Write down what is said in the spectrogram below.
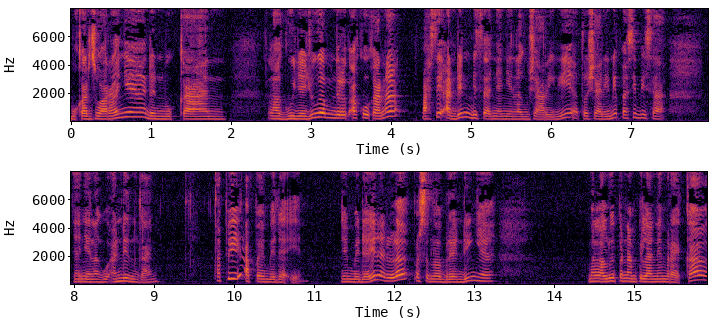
Bukan suaranya dan bukan lagunya juga menurut aku karena pasti Andin bisa nyanyiin lagu Syahrini atau Syahrini pasti bisa nyanyiin lagu Andin kan. Tapi apa yang bedain? Yang bedain adalah personal brandingnya. Melalui penampilannya mereka,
